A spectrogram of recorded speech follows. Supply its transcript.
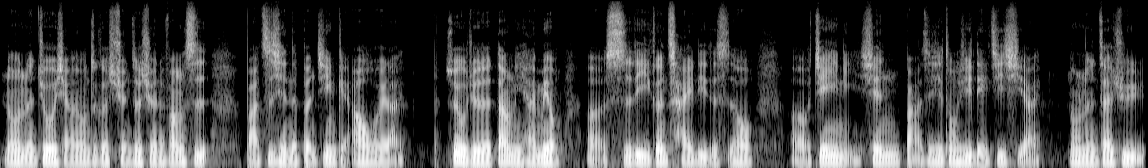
然后呢，就会想用这个选择权的方式，把之前的本金给凹回来。所以我觉得，当你还没有呃实力跟财力的时候，呃，建议你先把这些东西累积起来，然后呢再去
